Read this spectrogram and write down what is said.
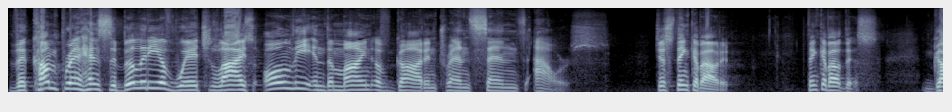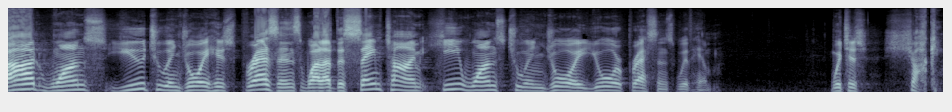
the comprehensibility of which lies only in the mind of God and transcends ours. Just think about it. Think about this. God wants you to enjoy His presence while at the same time He wants to enjoy your presence with Him, which is shocking.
